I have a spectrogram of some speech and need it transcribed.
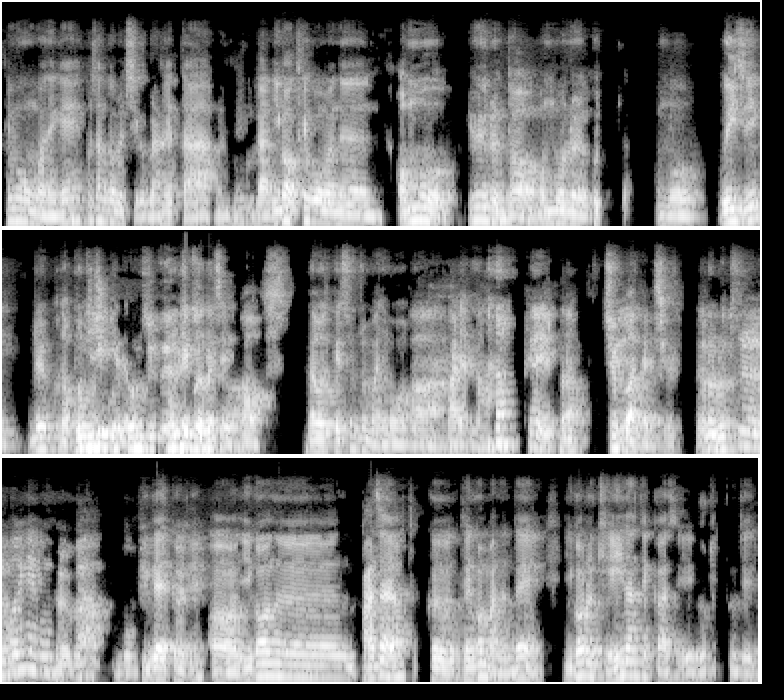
세무공무원에게 포상금을 지급을 하겠다. 음, 그러니까 이거 어떻게 보면은 업무 효율을 더 음. 업무를 고, 업무 의지를 더 고취시키는 동기부여 그치? 어, 내가 어저께 술 좀 많이 먹어가지고 아, 말이 안 나. 네, 줄것 같아 지금. 여러 루트를 확인해 본 결과, 뭐, 근데 비공식까지. 어 이거는 맞아요. 그 어, 된건 맞는데 이거를 개인한테까지 우리 이제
